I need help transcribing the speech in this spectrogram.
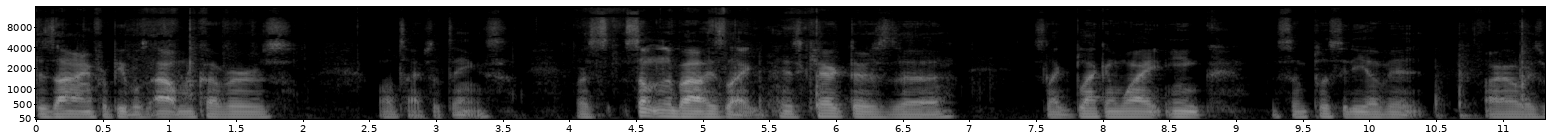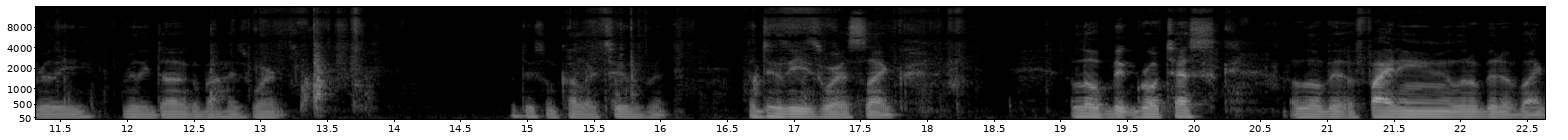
design for people's album covers, all types of things. But something about his like his characters. Uh, it's like black and white ink the simplicity of it, I always really, really dug about his work. He'll do some color too, but he'll do these where it's like a little bit grotesque, a little bit of fighting, a little bit of like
